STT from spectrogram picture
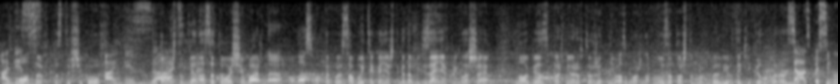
Обяз- спонсоров, поставщиков? Обязательно. Потому что для нас это очень важно. У нас вот такое событие, конечно, когда мы дизайнеров приглашаем, но без партнеров тоже это невозможно. Мы за то, чтобы были вот такие коллаборации. Да, спасибо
